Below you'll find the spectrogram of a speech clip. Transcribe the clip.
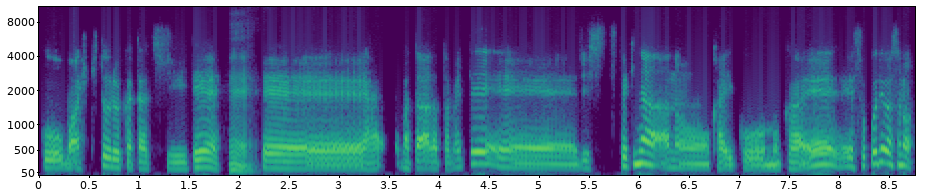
校をまあ引き取る形で、ええ。えー、また改めて、えー、実質的なあの開校を迎え、そこではその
